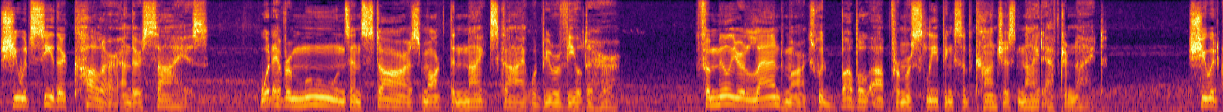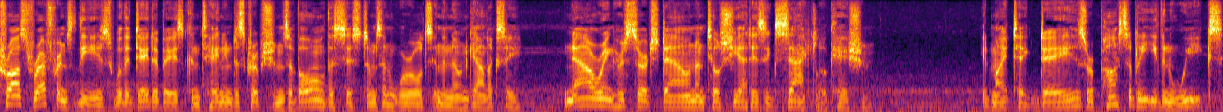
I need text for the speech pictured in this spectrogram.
She would see their color and their size, Whatever moons and stars marked the night sky would be revealed to her. Familiar landmarks would bubble up from her sleeping subconscious night after night. She would cross reference these with a database containing descriptions of all the systems and worlds in the known galaxy, narrowing her search down until she had his exact location. It might take days or possibly even weeks,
